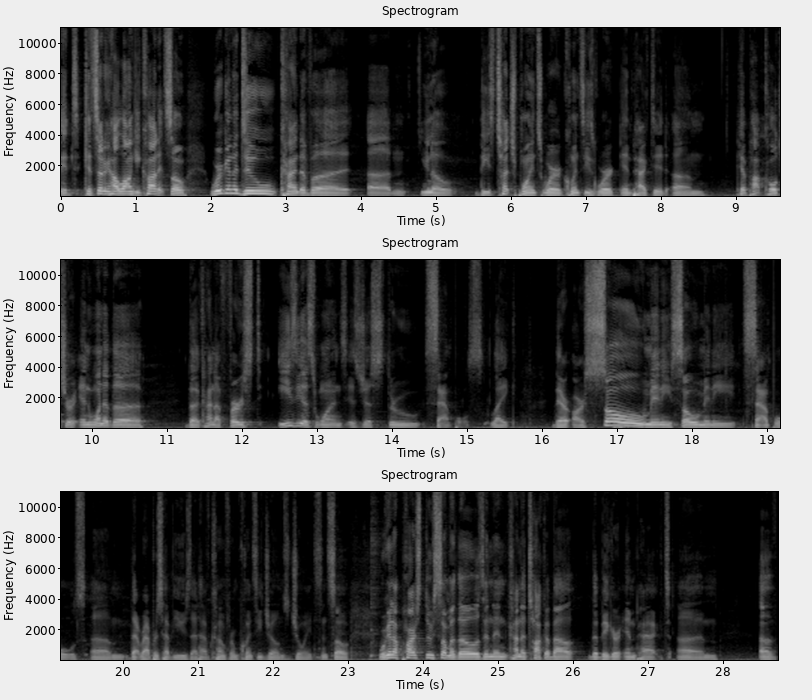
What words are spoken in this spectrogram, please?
It's considering how long he caught it. So we're gonna do kind of a, um, you know, these touch points where Quincy's work impacted um, hip hop culture, and one of the the kind of first easiest ones is just through samples. Like there are so many, so many samples um, that rappers have used that have come from Quincy Jones joints, and so we're gonna parse through some of those and then kind of talk about the bigger impact um, of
